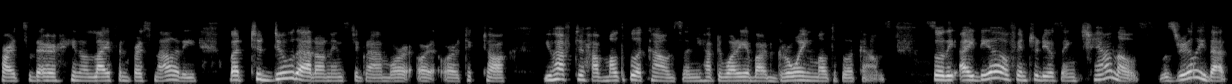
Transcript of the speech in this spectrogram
parts of their you know life and personality. But to do that on instagram or or, or tiktok you have to have multiple accounts and you have to worry about growing multiple accounts. So the idea of introducing channels was really that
